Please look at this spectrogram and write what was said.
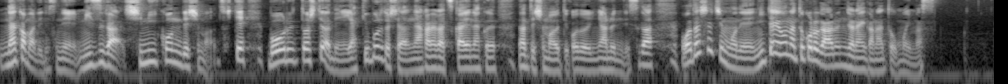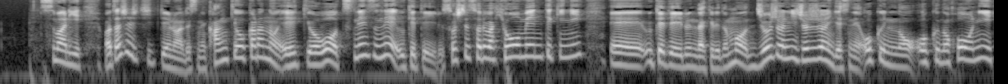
中までですね、水が染み込んでしまう。そして、ボールとしてはね、野球ボールとしてはなかなか使えなくなってしまうということになるんですが、私たちもね、似たようなところがあるんじゃないかなと思います。つまり、私たちっていうのはですね、環境からの影響を常々受けている。そしてそれは表面的に、えー、受けているんだけれども、徐々に徐々にですね、奥の奥の方に、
